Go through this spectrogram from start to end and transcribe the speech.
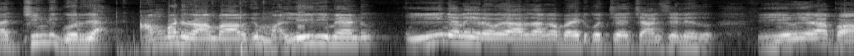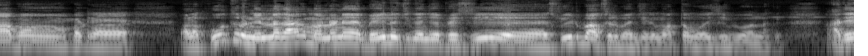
చచ్చింది గొర్రె. అంబటి రాంబాబుకి మళ్ళీ రిమాండ్. ఈ నెల ఇరవై ఆరు దాకా బయటకు వచ్చే ఛాన్సే లేదు. ఏమిరా పాపం అంబటి వాళ్ళ కూతురు నిన్నగాక మొన్ననే బెయిల్ వచ్చిందని చెప్పేసి స్వీట్ బాక్సులు పంచింది మొత్తం వైసీపీ వాళ్ళకి. అదే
